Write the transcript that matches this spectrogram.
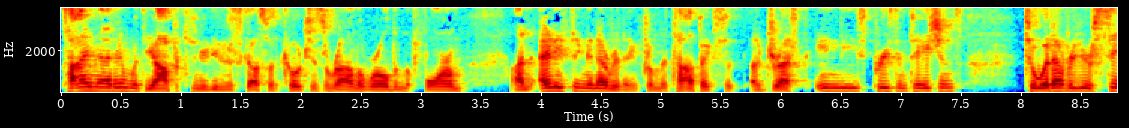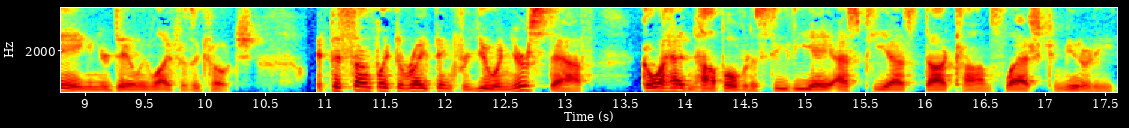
Tying that in with the opportunity to discuss with coaches around the world in the forum on anything and everything from the topics addressed in these presentations to whatever you're seeing in your daily life as a coach. If this sounds like the right thing for you and your staff, go ahead and hop over to cvasps.com slash community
